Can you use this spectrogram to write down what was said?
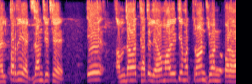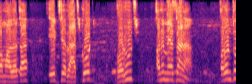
હેલ્પરની એક્ઝામ જે છે, એ અમદાવાદ ખાતે લેવામાં આવી હતી. એમાં ત્રણ ઝોન પાડવામાં આવ્યા હતા. એક છે રાજકોટ, ભરૂચ અને મહેસાણા. પરંતુ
